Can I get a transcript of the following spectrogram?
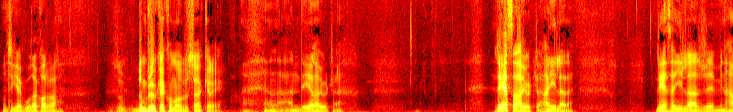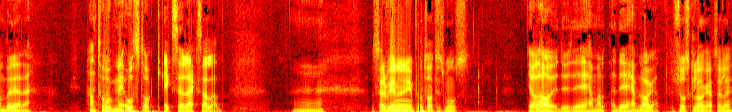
de tycker jag har goda korvar. Så de brukar komma och besöka dig? En del har gjort det. Reza har gjort det, han gillar det. Reza gillar min hamburgare. Han tog med ost och extra räksallad. Eh, Serverar ni potatismos? Ja det har vi, du det är, hemma, det är hemlagat. Kiosklagat eller?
